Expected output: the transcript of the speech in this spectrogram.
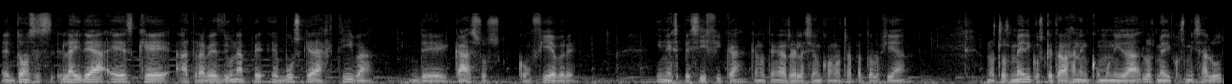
Entonces, la idea es que a través de una eh, búsqueda activa de casos con fiebre inespecífica, que no tenga relación con otra patología, nuestros médicos que trabajan en comunidad, los médicos Mi Salud,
